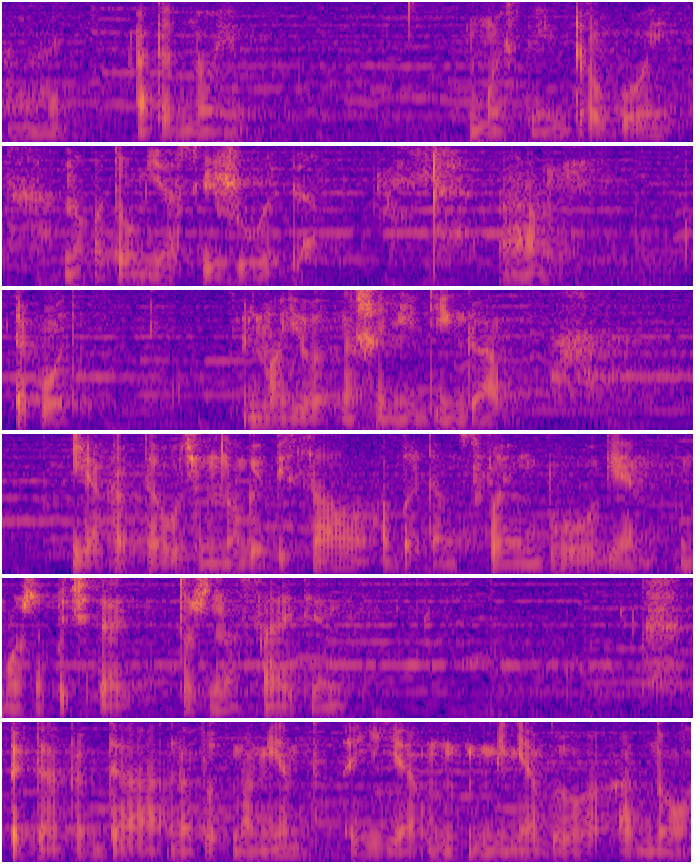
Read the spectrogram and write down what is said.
э, от одной мысли к другой, но потом я свяжу это. А, так вот, мое отношение к деньгам – я как-то очень много писал об этом в своем блоге, можно почитать тоже на сайте. Тогда, когда на тот момент я, у меня было одно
